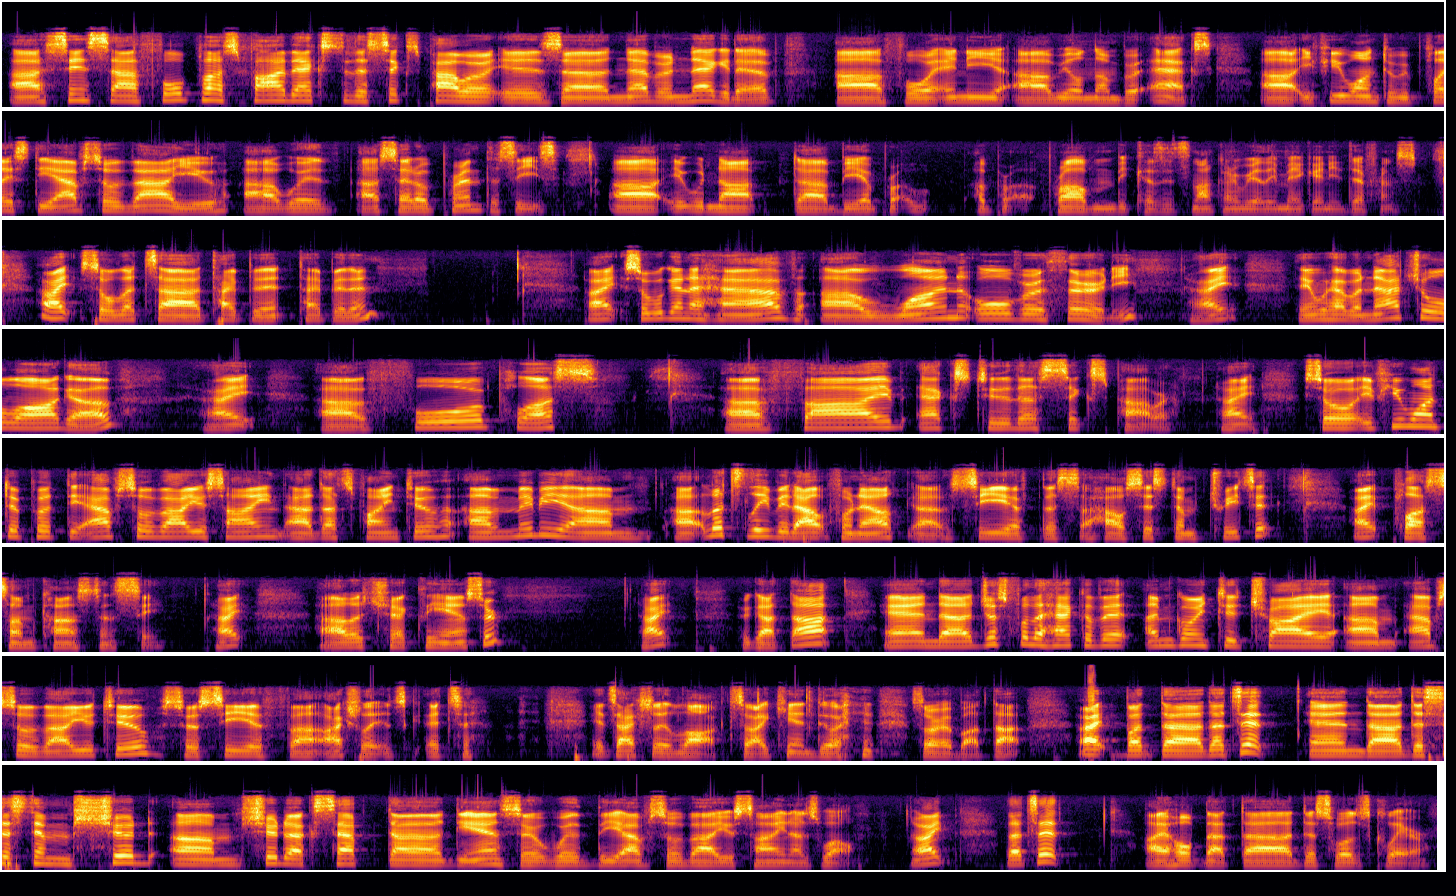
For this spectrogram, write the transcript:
Uh, since uh, 4 plus 5x to the 6th power is uh, never negative uh, for any uh, real number x, uh, if you want to replace the absolute value uh, with a set of parentheses, uh, it would not uh, be a, pro a pro problem because it's not going to really make any difference. All right, so let's uh, type it type it in. All right, so we're going to have uh, 1 over 30, right? Then we have a natural log of, right, 4 plus 5x to the 6th power right? So if you want to put the absolute value sign, uh, that's fine too. Uh, maybe um, uh, let's leave it out for now. Uh, see if this uh, how system treats it, right? Plus some constant c, right? Let's check the answer, right? We got that. And just for the heck of it, I'm going to try um, absolute value too. So see if actually it's it's it's actually locked, so I can't do it. Sorry about that. All right, but that's it and uh, the system should um, should accept uh, the answer with the absolute value sign as well. All right, that's it. I hope that uh, this was clear.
